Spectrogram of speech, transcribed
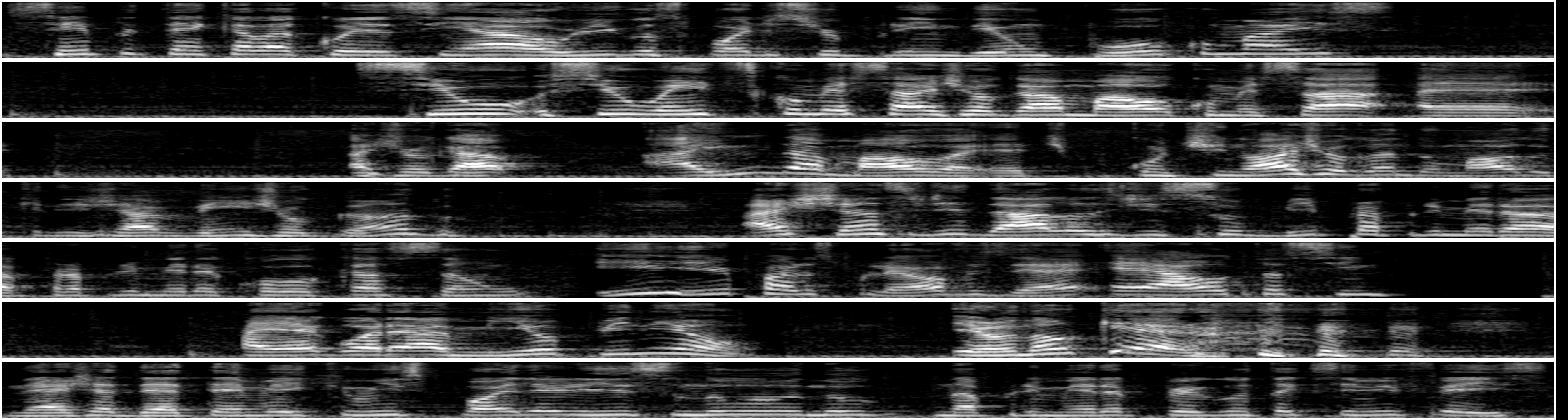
sempre tem aquela coisa assim, ah, o Eagles pode surpreender um pouco, mas se o, se o Wentz começar a jogar mal, começar é, a jogar ainda mal, é tipo, continuar jogando mal do que ele já vem jogando, a chance de Dallas de subir para a primeira, pra primeira colocação e ir para os playoffs é, é alta sim. Aí agora é a minha opinião. Eu não quero. né? Já dei até meio que um spoiler isso no, no, na primeira pergunta que você me fez.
